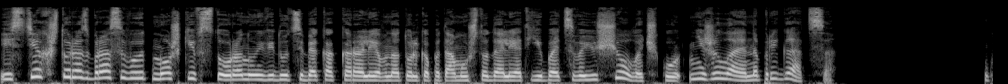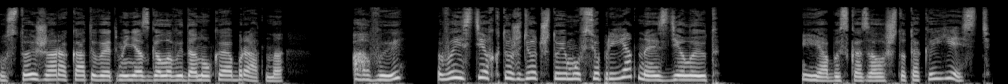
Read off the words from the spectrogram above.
«Из тех, что разбрасывают ножки в сторону и ведут себя как королевна только потому, что дали отъебать свою щелочку, не желая напрягаться». Густой жар окатывает меня с головы до ног и обратно — «А вы? Вы из тех, кто ждет, что ему все приятное сделают?» «Я бы сказал, что так и есть.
